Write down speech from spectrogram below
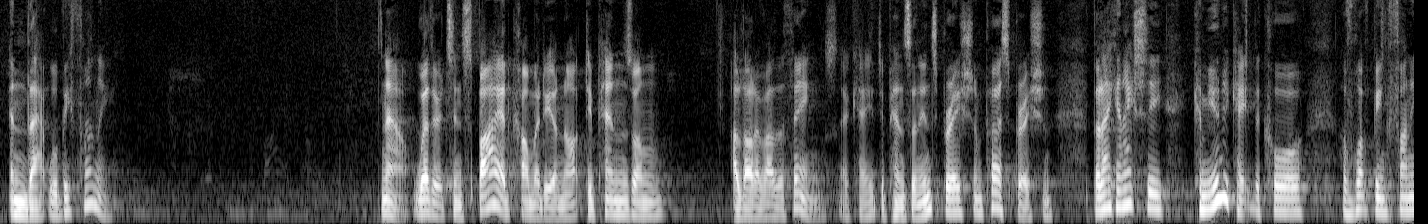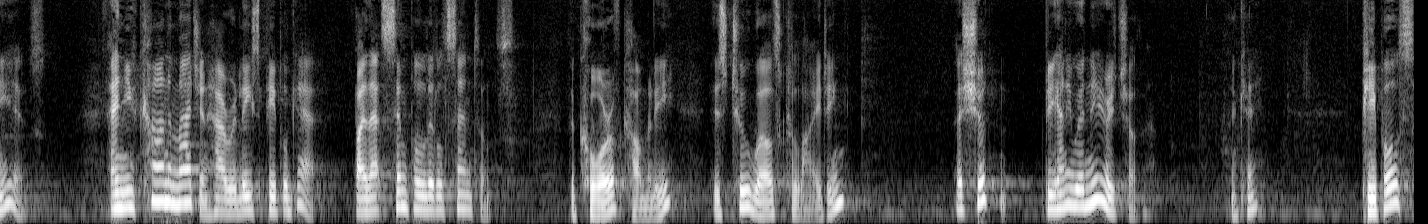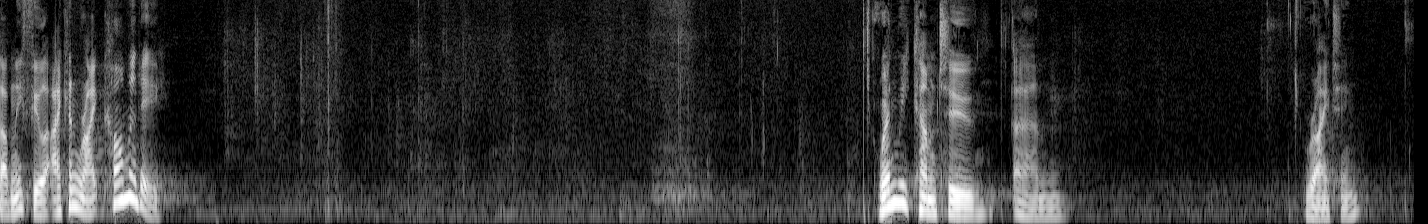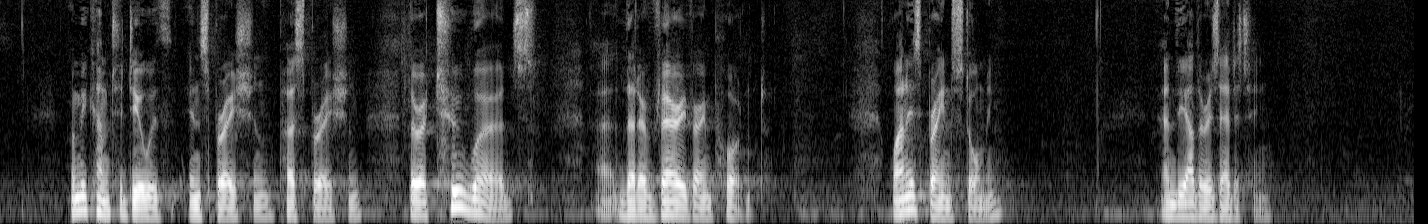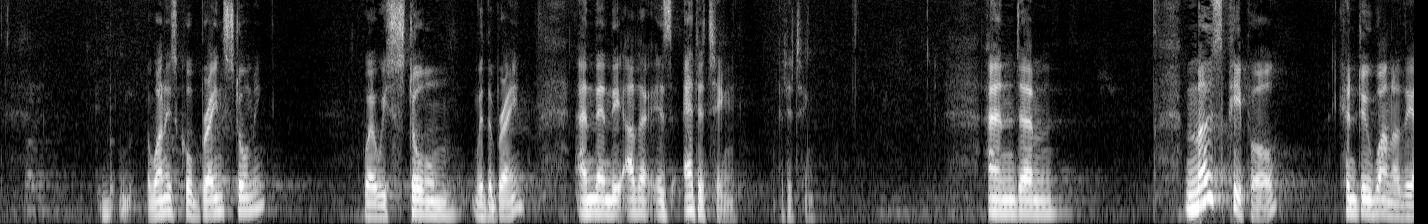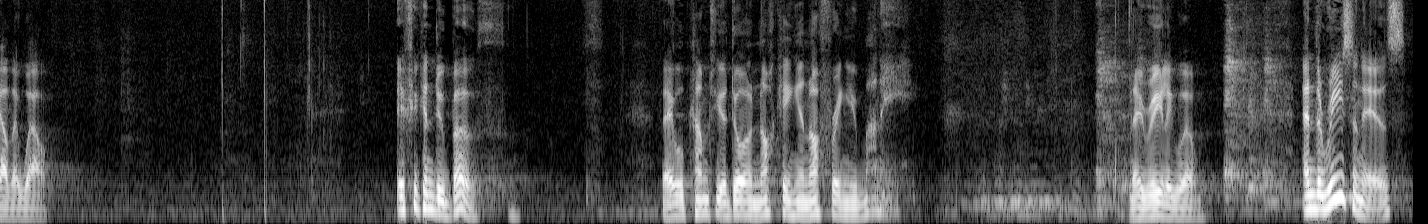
And that will be funny. Now, whether it's inspired comedy or not depends on a lot of other things, okay? It depends on inspiration and perspiration. But I can actually communicate the core of what being funny is. And you can't imagine how released people get by that simple little sentence. The core of comedy is two worlds colliding that shouldn't be anywhere near each other. Okay? People suddenly feel I can write comedy. When we come to um, writing, when we come to deal with inspiration, perspiration, there are two words uh, that are very, very important. One is brainstorming, and the other is editing. One is called brainstorming, where we storm with the brain, and then the other is editing. Editing. And um, most people can do one or the other well. If you can do both, they will come to your door knocking and offering you money. they really will. And the reason is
